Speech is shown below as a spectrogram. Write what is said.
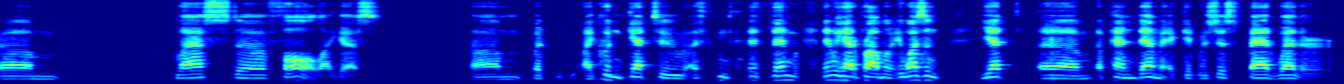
um, last uh, fall, I guess. Um, but I couldn't get to, then, then we had a problem. It wasn't yet um, a pandemic, it was just bad weather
